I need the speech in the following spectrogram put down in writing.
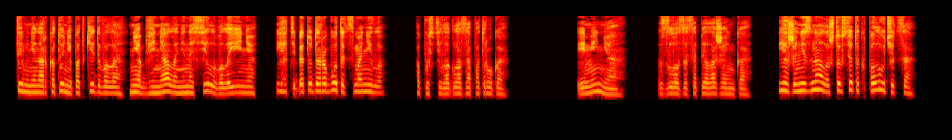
«Ты мне наркоту не подкидывала, не обвиняла, не насиловала и не... Я тебя туда работать сманила», — опустила глаза подруга. «И меня», — зло засопела Женька. «Я же не знала, что все так получится».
